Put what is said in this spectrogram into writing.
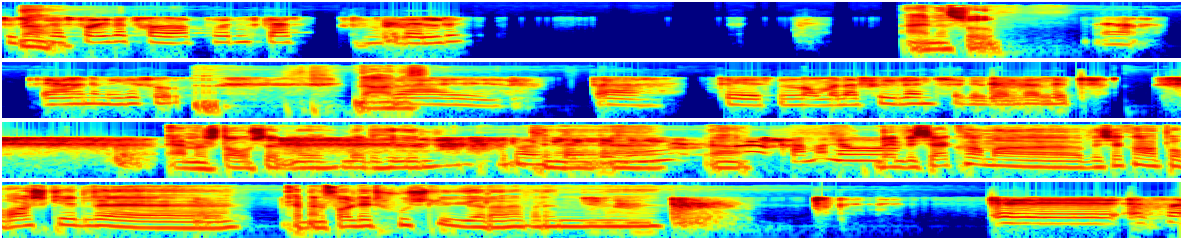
Du skal Nå. passe på ikke at træde op på den, skat. Du kan vælte. Ej, han er sød. Ja. ja, han er mega sød. Ja. Nå, det, var, øh, der, det er sådan, når man er freelance, så kan det godt være lidt ja, man står selv med, med det hele. Kender jeg, ja, ja. Kommer nu. Men hvis jeg kommer, hvis jeg kommer på Roskilde, øh, kan man få lidt husly, eller hvad? Hvordan, øh? Øh, altså,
